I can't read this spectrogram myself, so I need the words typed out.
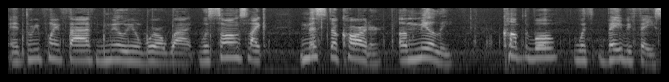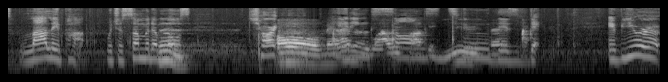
and 3.5 million worldwide. With songs like "Mr. Carter," "A Milli," "Comfortable with Babyface," "Lollipop," which are some of the Mm. most chart Oh man, I hitting remember Lollipop songs to man. this day. If you're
